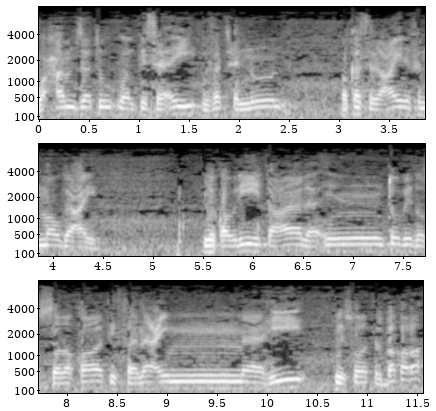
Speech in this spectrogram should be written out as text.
وحمزة والكسائي بفتح النون وكسر العين في الموضعين في قوله تعالى إن تبدوا الصدقات فنعم ما هي في سورة البقرة.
